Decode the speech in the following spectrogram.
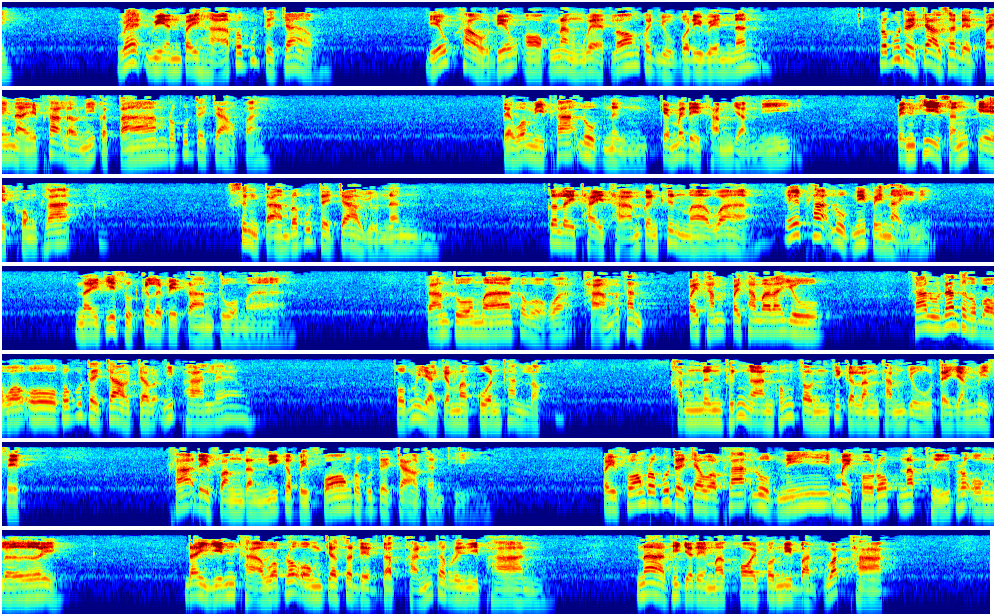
แวะเวียนไปหาพระพุทธเจ้า เดี๋ยวเข้าเดี๋ยวออกนั่งแวดล้อมกันอยู่บริเวณนั้น พระพุทธเจ้าเสด็จไปไหน พระเหล่านี้ก็ตามพระพุทธเจ้าไป แต่ว่ามีพระรูปหนึ่ง แกไม่ได้ทำอย่างนี้ เป็นที่สังเกตของพระ ซึ่งตามพระพุทธเจ้าอยู่นั้น ก็เลยไถ่ถามกันขึ้นมาว่า เอ๊ะ พระรูปนี้ไปไหนเนี่ย ในที่สุดก็เลยไปตามตัวมา ตามตัวมาก็บอกว่า ถามว่าท่านไปทำไปทำอะไรอยู่พระรูปนั้นท่านก็บอกว่า โอ้ พระพุทธเจ้าจะนิพพานแล้ว ผมไม่อยากจะมากวนท่านหรอกคำหนึ่งถึงงานของตนที่กำลังทำอยู่แต่ยังไม่เสร็จ พระได้ฟังดังนี้ก็ไปฟ้องพระพุทธเจ้าทันที ไปฟ้องพระพุทธเจ้าว่าพระรูปนี้ไม่เคารพนับถือพระองค์เลย ได้ยินข่าวว่าพระองค์จะเสด็จดับขันธปรินิพาน หน้าที่จะได้มาคอยปฏิบัติวัดถาก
